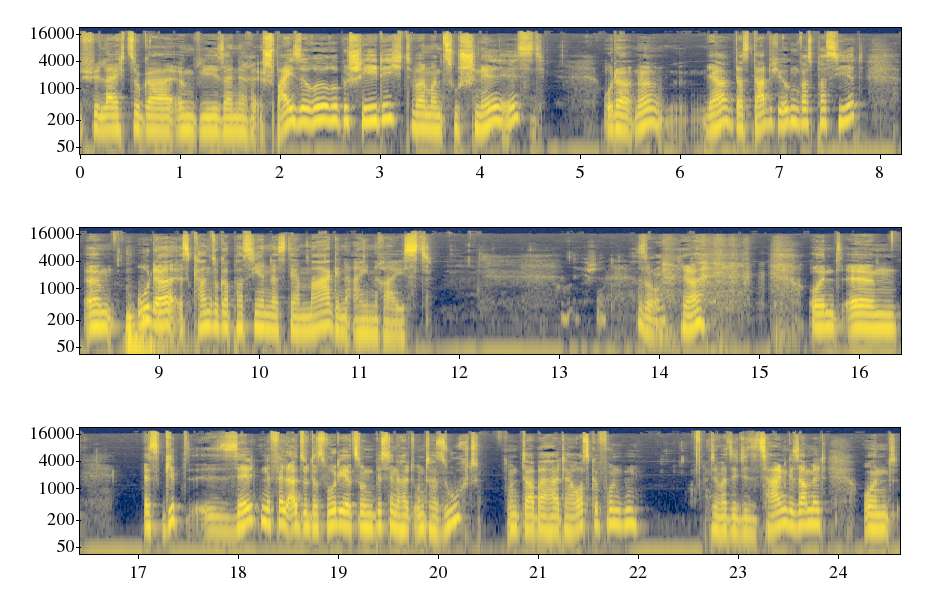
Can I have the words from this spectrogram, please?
vielleicht sogar irgendwie seine Re- Speiseröhre beschädigt, weil man zu schnell isst. Oder, ne, ja, dass dadurch irgendwas passiert. Ähm, oder es kann sogar passieren, dass der Magen einreißt. Holy shit. So, Okay. ja. Und ähm, es gibt seltene Fälle, also das wurde jetzt so ein bisschen halt untersucht und dabei halt herausgefunden, beziehungsweise diese Zahlen gesammelt. Und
